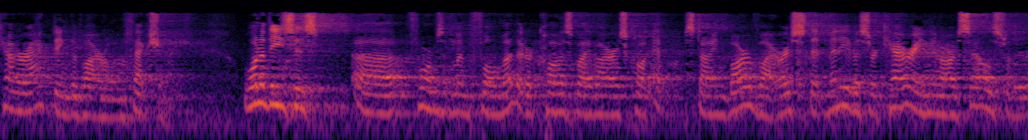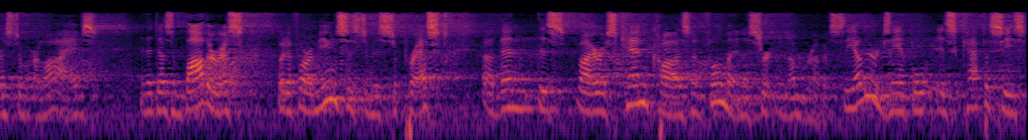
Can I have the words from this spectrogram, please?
counteracting the viral infection. One of these is uh, forms of lymphoma that are caused by a virus called Epstein Barr virus that many of us are carrying in our cells for the rest of our lives and it doesn't bother us. But if our immune system is suppressed, uh, then this virus can cause lymphoma in a certain number of us. The other example is Kaposi's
